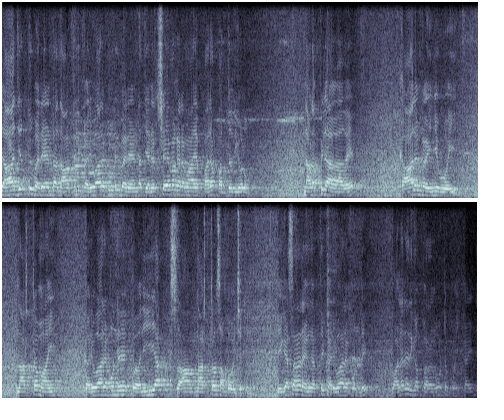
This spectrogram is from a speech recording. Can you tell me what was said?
രാജ്യത്ത് വരേണ്ട നാട്ടിൽ കരുവാരക്കുണ്ടിൽ വരേണ്ട ജനക്ഷേമകരമായ പല പദ്ധതികളും നടപ്പിലാകാതെ കാലം കഴിഞ്ഞു പോയി നഷ്ടമായി കൊണ്ട് വലിയ നഷ്ടം സംഭവിച്ചിട്ടുണ്ട്. വികസന രംഗത്ത് കരുവാരക്കുണ്ട് വളരെയധികം പിറകോട്ട് പോയി. കഴിഞ്ഞ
